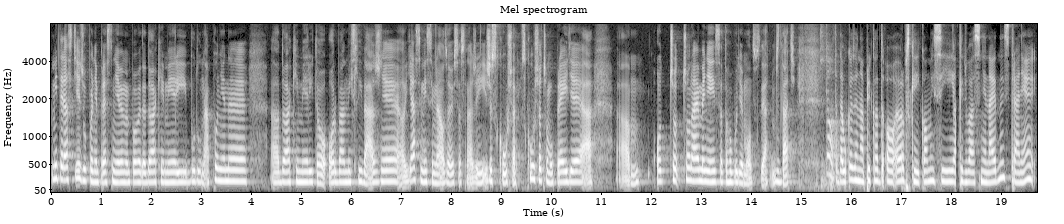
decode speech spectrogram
my teraz tiež úplne presne nevieme povedať, do akej miery budú naplnené, do akej miery to Orbán myslí vážne. Ja si myslím naozaj, že sa snaží, že skúša. Skúša, čo mu prejde a um, o čo, čo najmenej sa toho bude môcť vzdať. Čo to teda ukazuje napríklad o Európskej komisii, keď vlastne na jednej strane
